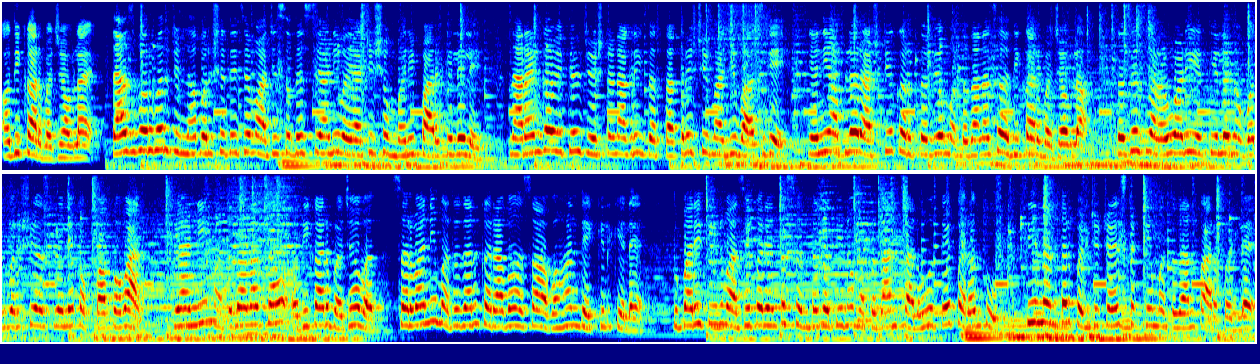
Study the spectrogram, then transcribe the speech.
अधिकार बजावलाय. त्याचबरोबर जिल्हा परिषदेचे माजी सदस्य आणि वयाची शंभरी पार केलेले नारायणगाव येथील ज्येष्ठ नागरिक दत्तात्रय चिमाजी वाजगे यांनी आपलं राष्ट्रीय कर्तव्य मतदानाचा अधिकार बजावला. तसेच वरळवाडी येथील नव्वद वर्षीय असलेले पप्पा पवार यांनी मतदानाचा अधिकार बजावत सर्वांनी मतदान करावं असं आवाहन देखील केलंय. दुपारी तीन वाजेपर्यंत संतगतीनं मतदान चालू होते परंतु तीन नंतर पंचेचाळीस टक्के मतदान पार पडलंय.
